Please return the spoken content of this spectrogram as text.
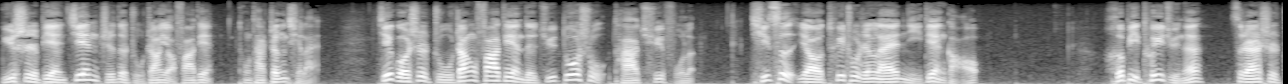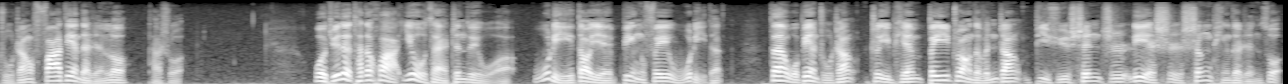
于是便坚持的主张要发电，同他争起来。结果是主张发电的居多数，他屈服了。其次要推出人来拟电稿，何必推举呢？自然是主张发电的人喽。他说：“我觉得他的话又在针对我，无理倒也并非无理的。”但我便主张这一篇悲壮的文章必须深知烈士生平的人做，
